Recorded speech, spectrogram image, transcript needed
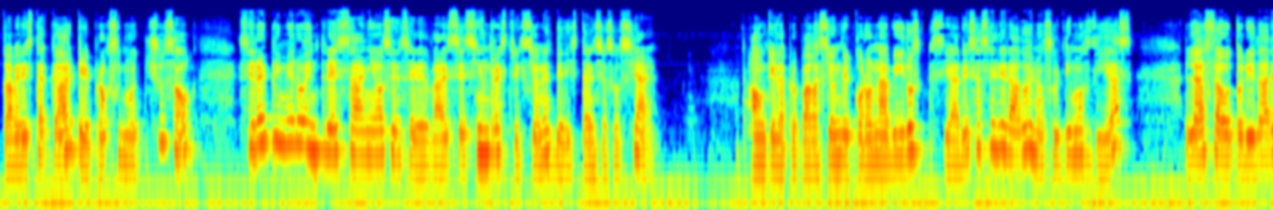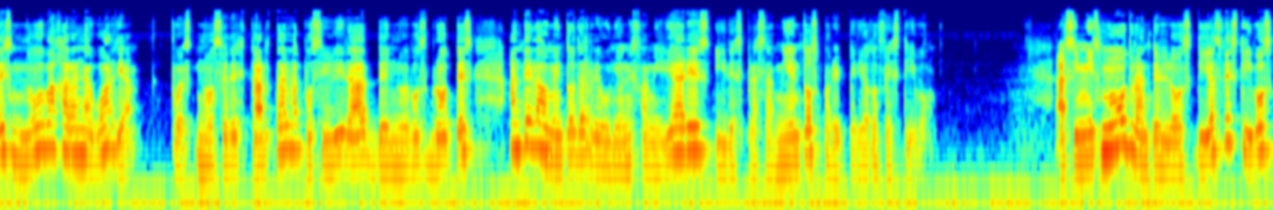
Cabe destacar que el próximo Chuseok será el primero en tres años en celebrarse sin restricciones de distancia social. Aunque la propagación del coronavirus se ha desacelerado en los últimos días, las autoridades no bajarán la guardia, pues no se descarta la posibilidad de nuevos brotes ante el aumento de reuniones familiares y desplazamientos por el periodo festivo. Asimismo, durante los días festivos,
